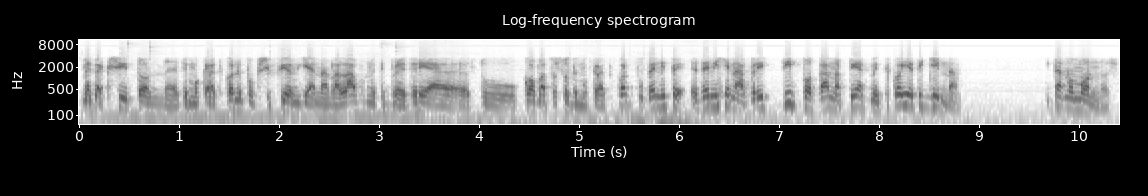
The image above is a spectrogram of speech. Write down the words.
μεταξύ των ε, δημοκρατικών υποψηφίων για να αναλάβουν την προεδρία του κόμματος των δημοκρατικών που δεν, είπε, δεν είχε να βρει τίποτα να πει αρνητικό για την Κίνα. Ήταν ο μόνος.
